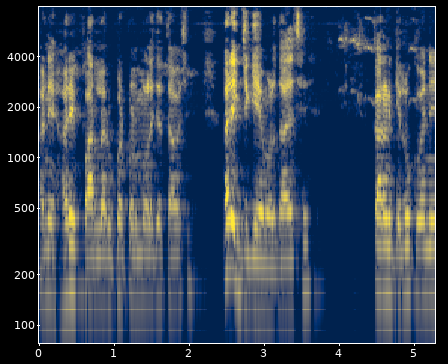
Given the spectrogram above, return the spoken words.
અને હરેક પાર્લર ઉપર પણ મળી જતા હોય છે. હરેક જગ્યાએ મળતા હોય છે. કારણ કે લોકો એને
